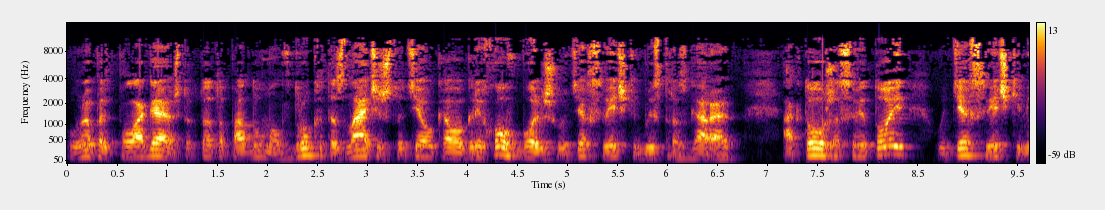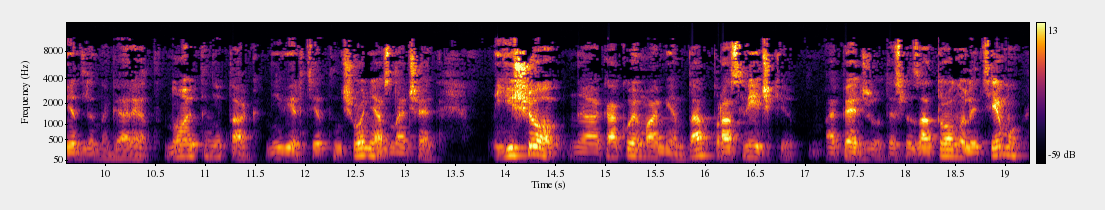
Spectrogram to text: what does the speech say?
уже предполагаю, что кто-то подумал, вдруг это значит, что те, у кого грехов больше, у тех свечки быстро сгорают. А кто уже святой, у тех свечки медленно горят. Но это не так, не верьте, это ничего не означает. Еще э, какой момент, да, про свечки. Опять же, вот если затронули тему,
